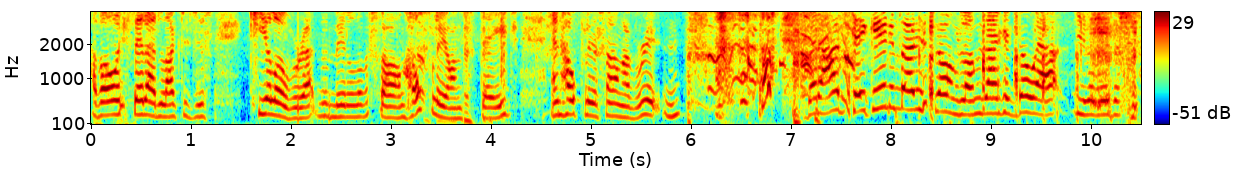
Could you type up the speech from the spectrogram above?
I've always said I'd like to just keel over right in the middle of a song, hopefully on stage, and hopefully a song I've written. but I'd take anybody's song as long as I could go out, you know, with a,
